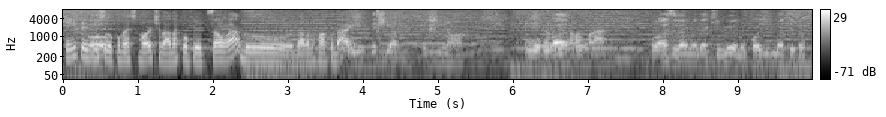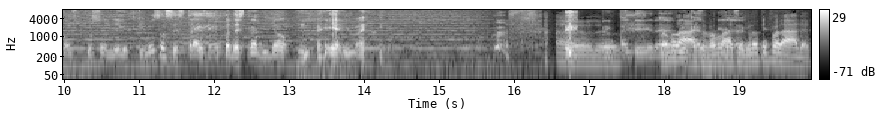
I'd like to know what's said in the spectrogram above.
quem teve Ó. o soco mais forte lá na competição, lá do. lá na faculdade? Aí, deixa, ó, deixa, ó. O, Deixa, o, o, Wallace vai mandar aqui, meu, não pode me bater tão forte porque eu sou negro, porque meus ancestrais, na época da escravidão, e aí vai, Ai, meu Deus. brincadeira. Vamos lá, brincadeira. vamos lá, segunda temporada.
